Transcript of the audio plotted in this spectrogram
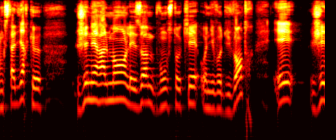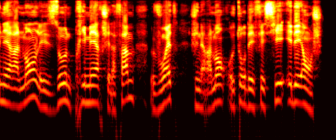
Donc c'est-à-dire que généralement les hommes vont stocker au niveau du ventre et généralement, les zones primaires chez la femme vont être généralement autour des fessiers et des hanches.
